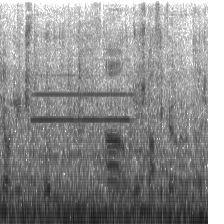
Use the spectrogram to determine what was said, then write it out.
que é onde a gente ficou, ah, onde a gente tá ficando, na verdade.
